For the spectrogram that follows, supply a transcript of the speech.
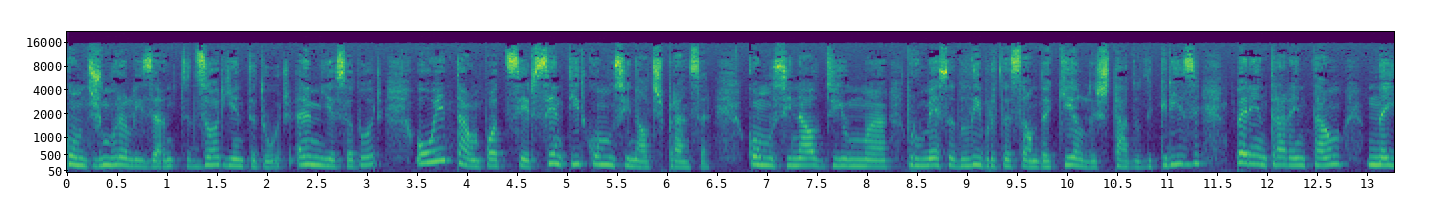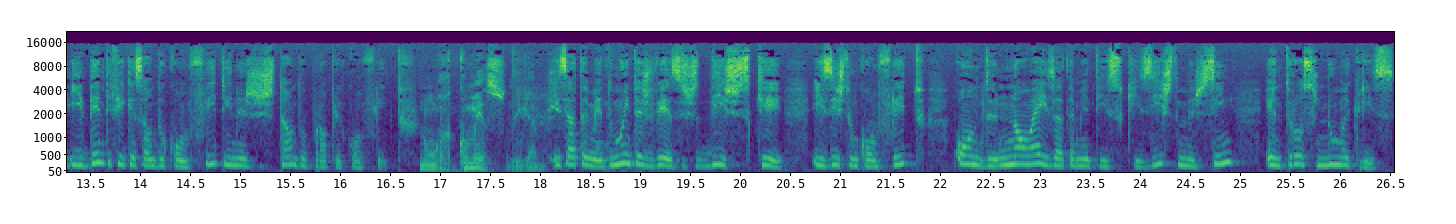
como desmoralizante, desorientador, ameaçador, ou então pode ser sentido como um sinal de esperança, como um sinal de uma promessa de libertação daquele estado de crise para entrar então na identificação do conflito e na gestão do próprio conflito. Num recomeço, digamos. Exatamente. Muitas vezes diz-se que existe um conflito onde não é exatamente isso que existe, mas sim entrou-se numa crise.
